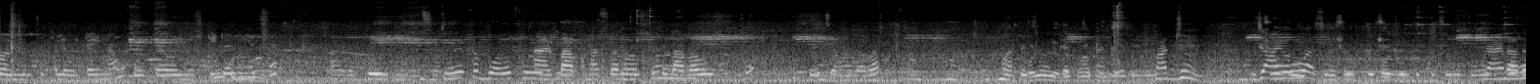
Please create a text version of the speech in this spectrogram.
আমি বলছি তাহলে ওইটাই নাও ওইটা ওই মিষ্টিটা নিয়েছে আর দই নিয়েছে একটা বড় আর বাবা আমার সাথে সাথে বাবাও এসেছে এই আমার বাবা পাঁচজন জামাইবাবু আছে জামাইবাবু,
